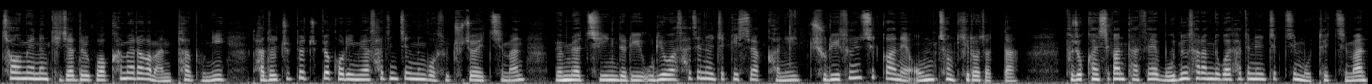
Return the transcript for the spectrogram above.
처음에는 기자들과 카메라가 많다 보니 다들 쭈뼛쭈뼛거리며 사진 찍는 것을 주저했지만 몇몇 지인들이 우리와 사진을 찍기 시작하니 줄이 순식간에 엄청 길어졌다. 부족한 시간 탓에 모든 사람들과 사진을 찍지 못했지만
